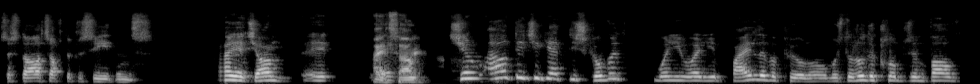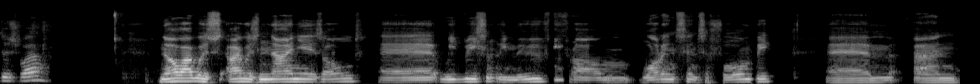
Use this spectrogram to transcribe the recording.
to start off the proceedings. Hiya, John. It, Hi, Tom. So, how did you get discovered when you you by Liverpool, or was there other clubs involved as well? No, I was I was nine years old. Uh, we recently moved from Warrington to Formby, um, and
